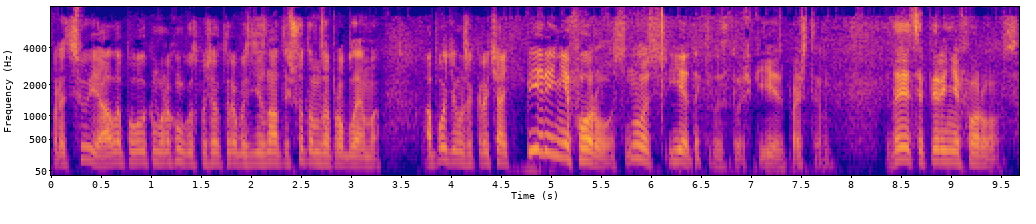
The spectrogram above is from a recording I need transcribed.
працює, але по великому рахунку спочатку треба дізнатися, що там за проблема. А потім вже кричать пірініфороз. Ну, ось є такі листочки, є, бачите. Здається, пірініфороз.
